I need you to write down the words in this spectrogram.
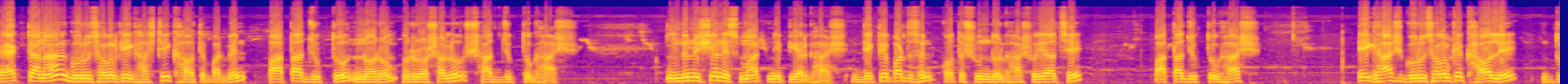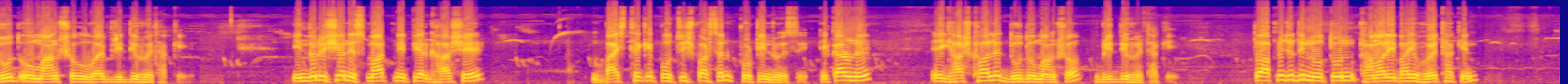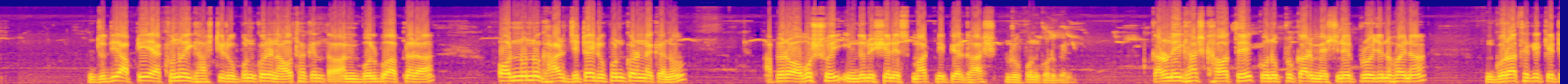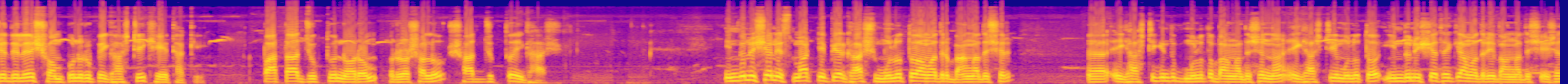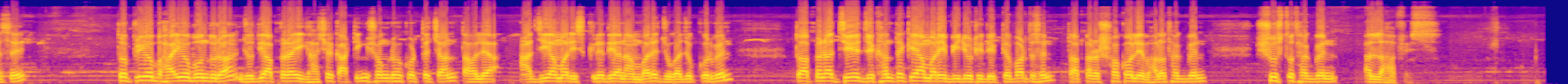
এক টানা গরু ছাগলকে এই ঘাসটি খাওয়াতে পারবেন। পাতাযুক্ত, নরম, রসালো, স্বাদযুক্ত ঘাস। ইন্দোনেশিয়ান স্মার্ট নেপিয়ার ঘাস। দেখতে পারতেছেন কত সুন্দর ঘাস হয়ে আছে। পাতাযুক্ত ঘাস। এই ঘাস গরু ছাগলকে খাওয়ালে দুধ ও মাংস উভয় বৃদ্ধি হয়ে থাকে। ইন্দোনেশিয়ান স্মার্ট নেপিয়ার ঘাসে বাইশ থেকে পঁচিশ পার্সেন্ট প্রোটিন রয়েছে। এ কারণে এই ঘাস খাওয়ালে দুধ ও মাংস বৃদ্ধি হয়ে থাকে। তো আপনি যদি নতুন খামারি ভাই হয়ে থাকেন, যদি আপনি এখনও এই ঘাসটি রোপণ করে নাও থাকেন, তা আমি বলব আপনারা অন্য অন্য ঘাস যেটাই রোপণ করেন না কেন, আপনারা অবশ্যই ইন্দোনেশিয়ান স্মার্ট নেপিয়ার ঘাস রোপণ করবেন। কারণ এই ঘাস খাওয়াতে কোনো প্রকার মেশিনের প্রয়োজন হয় না। গোড়া থেকে কেটে দিলে সম্পূর্ণরূপে ঘাসটি খেয়ে থাকে। পাতাযুক্ত নরম, রসালো, স্বাদযুক্ত এই ঘাস। ইন্দোনেশিয়ান স্মার্ট নিপিয়ার ঘাস মূলত আমাদের বাংলাদেশের এই ঘাসটি কিন্তু মূলত বাংলাদেশের না, এই ঘাসটি মূলত ইন্দোনেশিয়া থেকে আমাদের এই বাংলাদেশে এসেছে। তো প্রিয় ভাই ও বন্ধুরা, যদি আপনারা এই ঘাসের কাটিং সংগ্রহ করতে চান, তাহলে আজই আমার স্ক্রিনে দেওয়া নাম্বারে যোগাযোগ করবেন। তো আপনারা যে যেখান থেকে আমার এই ভিডিওটি দেখতে পারতেছেন, তো আপনারা সকলে ভালো থাকবেন, সুস্থ থাকবেন। আল্লাহ হাফেজ।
